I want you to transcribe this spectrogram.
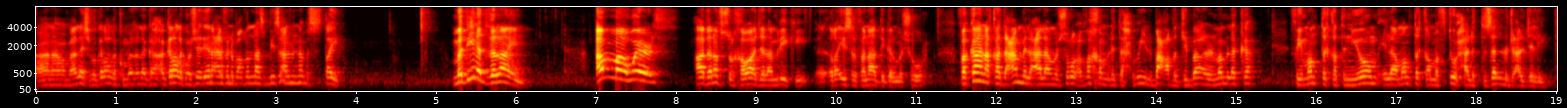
أنا معليش بقرأ لكم أنا أقرأ لكم الأشياء دي أنا أعرف إن بعض الناس بيزعل منها بس طيب. مدينة The Line. أما ويرث هذا نفسه الخواجة الأمريكي رئيس الفنادق المشهور فكان قد عمل على مشروع ضخم لتحويل بعض جبال المملكة في منطقة نيوم إلى منطقة مفتوحة للتزلج على الجليد.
